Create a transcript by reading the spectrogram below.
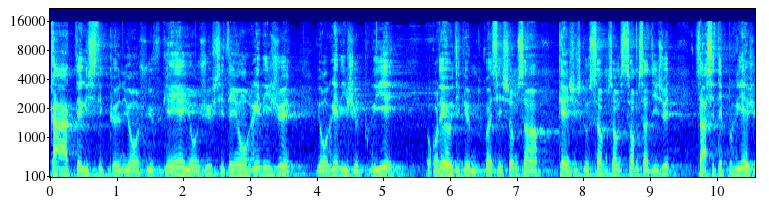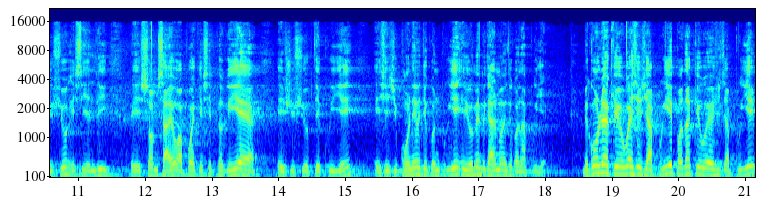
caractéristiques que les juifs gagnaient. Les juifs, c'était un religieux. Un religieux prier. Au contraire, il dit que c'est Somme 115 jusqu'au Somme 118. Ça, c'était prière juif. Et c'est lui, et Somme ça, après que c'est prière et juif étaient prié. Et Jésus connaît, il qu'on prier. Et eux-mêmes également, qu'on a prié. Mais quand l'heure que ouais, Jésus a prié, pendant que ouais, Jésus a prié,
